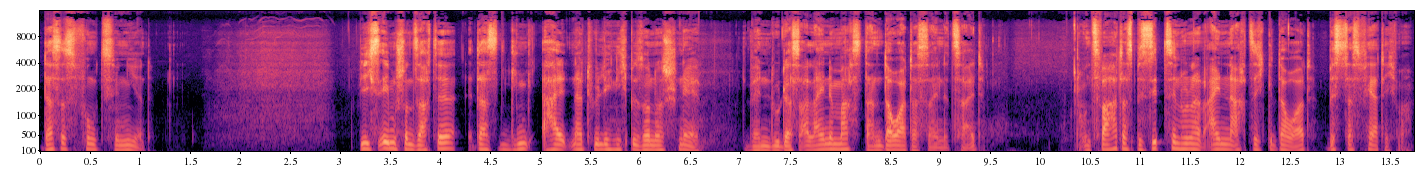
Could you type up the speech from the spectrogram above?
dass es funktioniert. Wie ich es eben schon sagte, das ging halt natürlich nicht besonders schnell. Wenn du das alleine machst, dann dauert das seine Zeit. Und zwar hat das bis 1781 gedauert, bis das fertig war.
